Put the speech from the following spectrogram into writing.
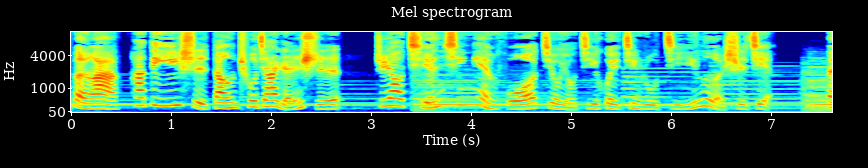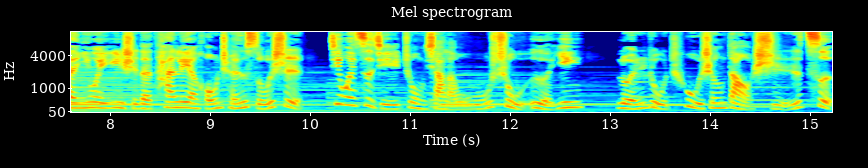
本啊，他第一世当出家人时，只要潜心念佛，就有机会进入极乐世界。但因为一时的贪恋红尘俗世，竟为自己种下了无数恶因，沦入畜生道十次，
